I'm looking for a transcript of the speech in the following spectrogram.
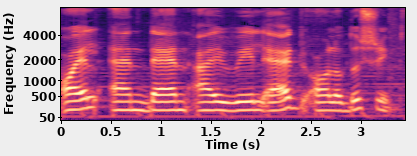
oil and then I will add all of the shrimps.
